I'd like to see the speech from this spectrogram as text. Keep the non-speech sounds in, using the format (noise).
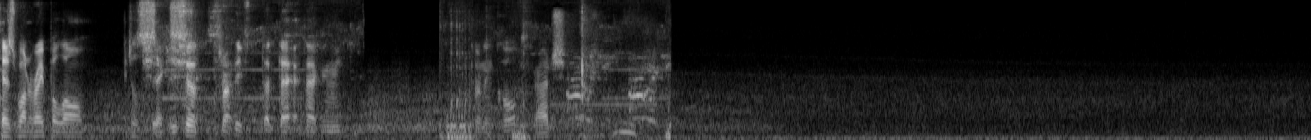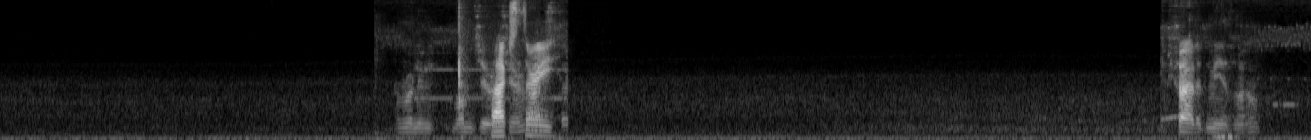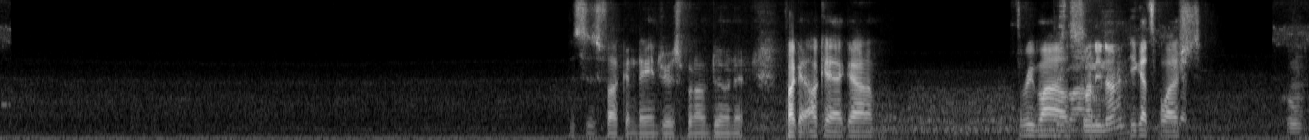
There's one right below him. Angels Shit, 6. he's, uh, he's attacking me. Turning cold. Raj. Running 100. Fox 3. He fired at me as well. This is fucking dangerous, but I'm doing it. Fuck it. Okay, I got him. Three miles. 29? He got splashed. Cool.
